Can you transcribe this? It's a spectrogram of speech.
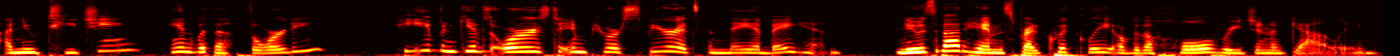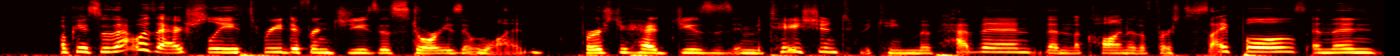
A new teaching? And with authority? He even gives orders to impure spirits and they obey him. News about him spread quickly over the whole region of Galilee. Okay, so that was actually three different Jesus stories in one. First, you had Jesus' invitation to the kingdom of heaven, then the calling of the first disciples, and then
